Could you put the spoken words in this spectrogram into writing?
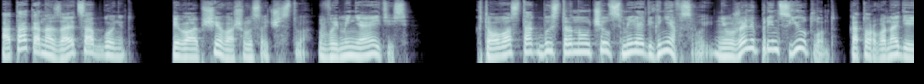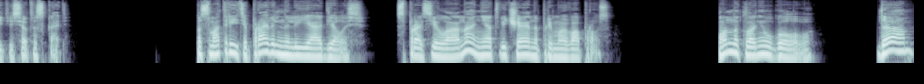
А так она зайца обгонит. И вообще, ваше высочество, вы меняетесь. Кто вас так быстро научил смирять гнев свой? Неужели принц Ютланд, которого надеетесь отыскать?» «Посмотрите, правильно ли я оделась?» — спросила она, не отвечая на прямой вопрос. Он наклонил голову. «Да,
